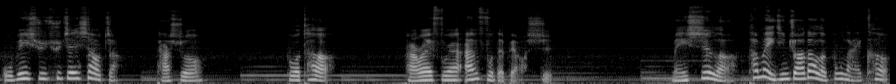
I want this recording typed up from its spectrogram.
我必须去见校长，他说。波特，庞瑞夫人安抚地表示：“没事了，他们已经抓到了布莱克，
